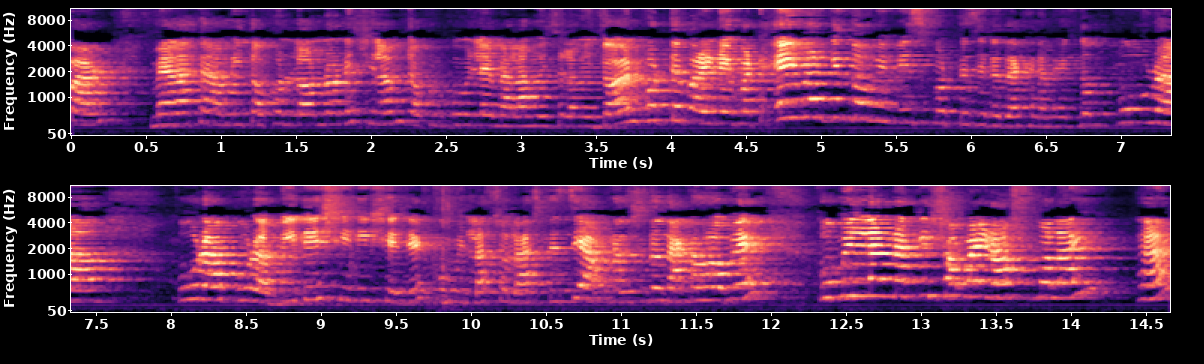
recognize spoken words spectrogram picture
বার মেলাতে আমি তখন লন্ডনে ছিলাম, যখন কুমিল্লায় মেলা হয়েছিল, আমি জয়েন করতে পারিনি বাট এইবার কিন্তু আমি মিস করতেছি না দেখেন, আমি একদম পুরা পুরা পুরা বিদেশিনী সেজে কুমিল্লা চলে আসতেছি। আপনাদের সাথে দেখা হবে। কুমিল্লার নাকি সবাই রসমলাই হ্যাঁ?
